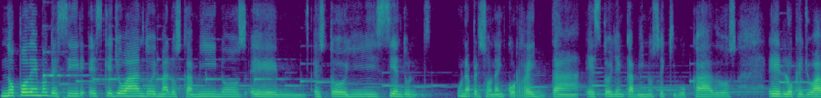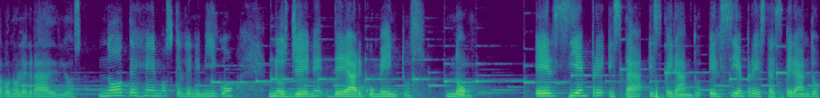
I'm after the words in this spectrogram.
No podemos decir es que yo ando en malos caminos, em, estoy siendo una persona incorrecta, estoy en caminos equivocados, eh, lo que yo hago no le agrada a Dios. No dejemos que el enemigo nos llene de argumentos, no. Él siempre está esperando, Él siempre está esperando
